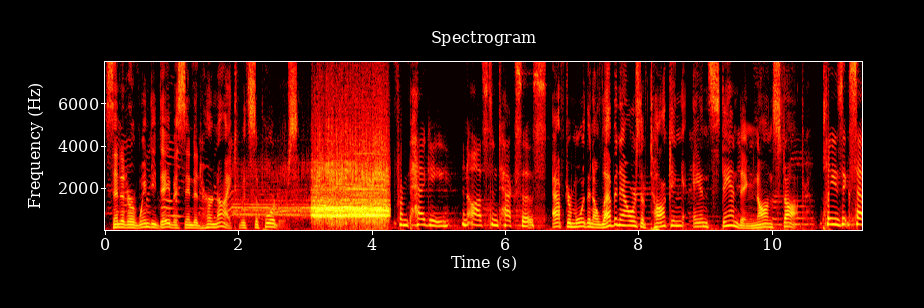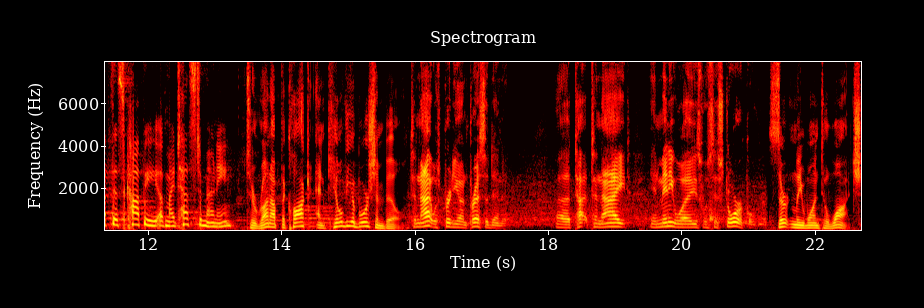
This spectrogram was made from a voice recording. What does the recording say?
Senator Wendy Davis ended her night with supporters. From Peggy in Austin, Texas. After more than 11 hours of talking and standing nonstop. Please accept this copy of my testimony. To run up the clock and kill the abortion bill. Tonight was pretty unprecedented. Uh, tonight, in many ways, was historical. Certainly one to watch.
